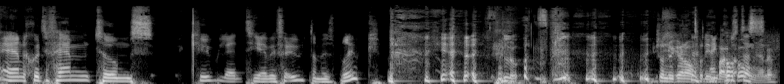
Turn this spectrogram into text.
en 75-tums QLED-TV för utomhusbruk. Förlåt. Som du kan ha på din Den balkong kostar- eller?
